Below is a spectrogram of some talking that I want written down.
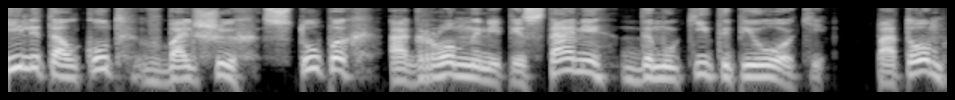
или толкут в больших ступах огромными пестами до муки тапиоки. Потом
